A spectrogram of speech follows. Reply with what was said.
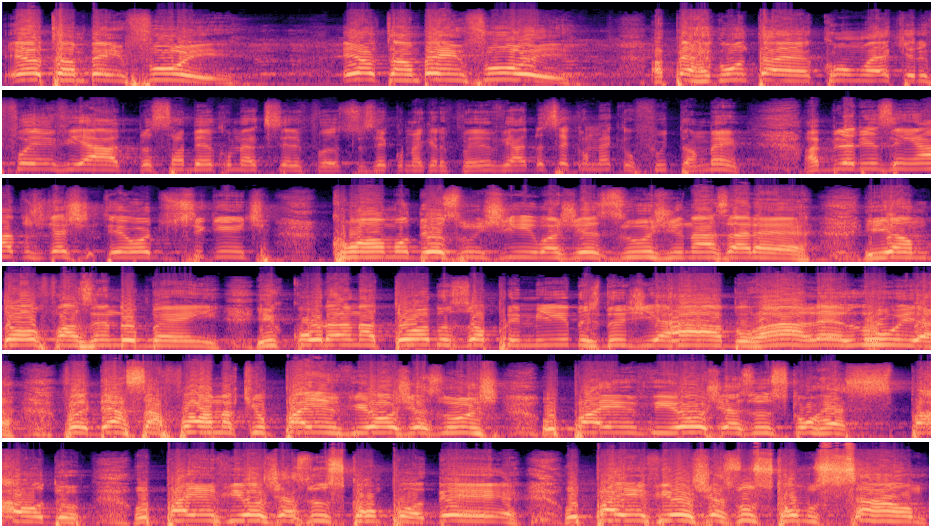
eu também fui. Eu também fui. A pergunta é como é que ele foi enviado? Para saber como é que ele foi, se eu sei como é que ele foi enviado, eu sei como é que eu fui também. A Bíblia diz em Atos 10, 38 o seguinte: como Deus ungiu a Jesus de Nazaré e andou fazendo bem e curando a todos os oprimidos do diabo. Aleluia! Foi dessa forma que o Pai enviou Jesus. O Pai enviou Jesus com respaldo. O Pai enviou Jesus com poder. O Pai enviou Jesus com unção.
